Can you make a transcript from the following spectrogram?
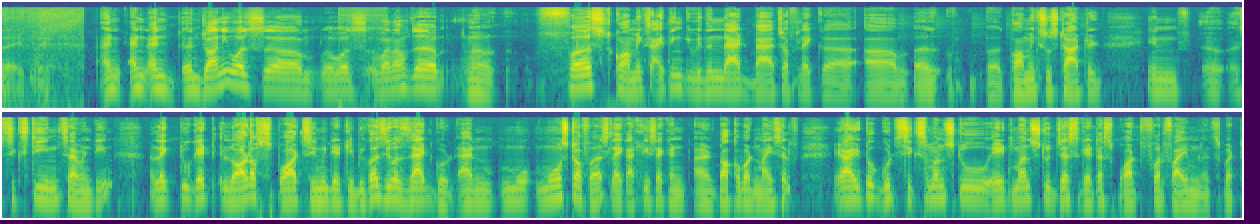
right, right. And and and, and Johnny was um, was one of the uh, first comics I think within that batch of like uh, um, uh, uh, comics who started in uh, 16 17 like to get a lot of spots immediately because he was that good. And mo- most of us like at least i can uh, talk about myself i took good 6 months to 8 months to just get a spot for 5 minutes. But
